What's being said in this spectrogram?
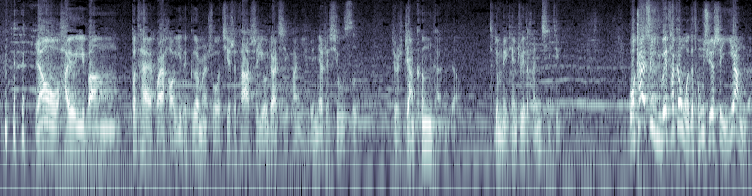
然后还有一帮不太怀好意的哥们儿说，其实他是有点喜欢你，人家是羞涩，就是这样坑他，你知道吗？就每天追得很起劲。我开始以为他跟我的同学是一样的，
